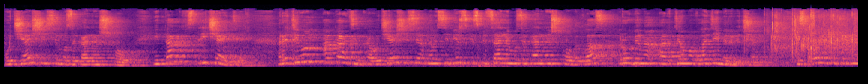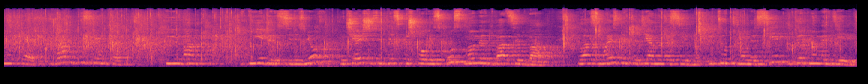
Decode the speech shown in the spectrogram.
Учащиеся музыкальных школ. Итак, встречайте! Родион Акатенко, учащийся Новосибирской специальной музыкальной школы, класс Рубина Артема Владимировича. Исполнит номер пять. Иван Гузенко и Иван Игорь Селезнев, учащийся детской школы искусств номер 22. Класс мастер Татьяна Васильевна. Этюд номер 7, этюд номер 9.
